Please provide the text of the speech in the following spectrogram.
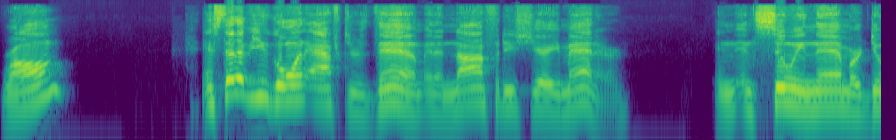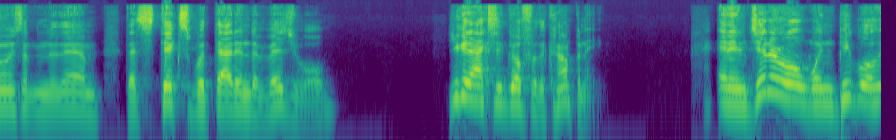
wrong, instead of you going after them in a non-fiduciary manner and, and suing them or doing something to them that sticks with that individual, you can actually go for the company. And in general, when people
